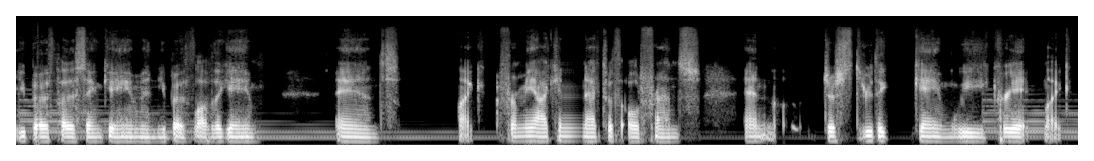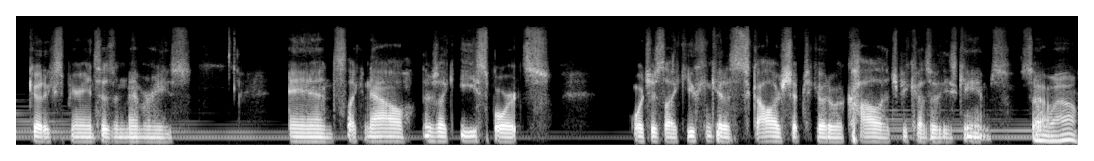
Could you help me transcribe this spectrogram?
you both play the same game and you both love the game. And like for me, I connect with old friends, and just through the game, we create like good experiences and memories. And like now, there's like esports which is like you can get a scholarship to go to a college because of these games. So oh wow.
